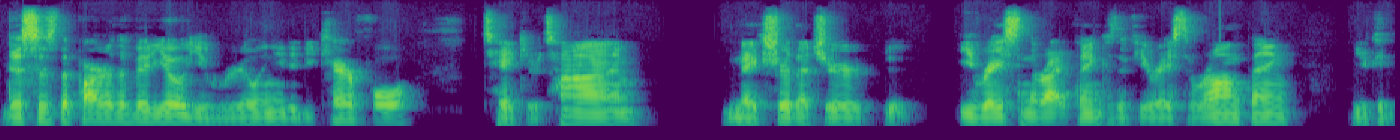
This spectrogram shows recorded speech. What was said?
This is the part of the video you really need to be careful. Take your time. Make sure that you're erasing the right thing because if you erase the wrong thing, you could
